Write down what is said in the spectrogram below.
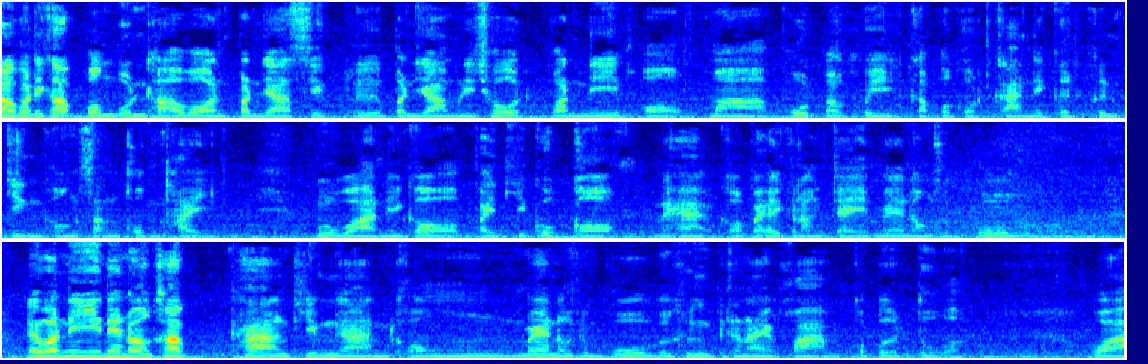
ครับสวัสดีครับ ผมบุญถาวรปัญญาสิทธิ์หรือปัญญามณีโชตวันนี้ออกมาพูดมาคุยกับปรากฏการณ์ที่เกิดขึ้นจริงของสังคมไทย เมื่อวานนี้ก็ไปที่กกอกนะฮะก็ไปให้กำลังใจแม่น้องชมพู่ในวันนี้แน่นอนครับทางทีมงานของแม่น้องชมพู่ก็คือเป็นทนายความก็เปิดตัว ว่า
